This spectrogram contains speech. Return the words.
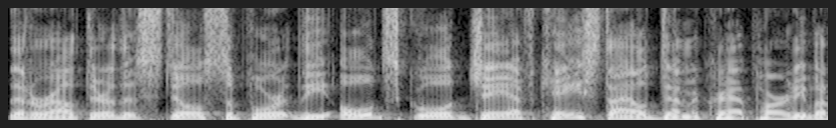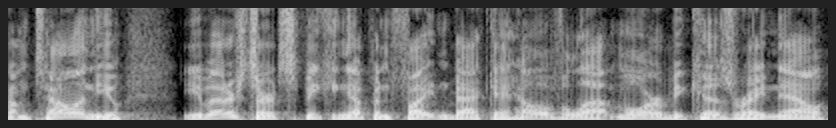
that are out there that still support the old school JFK style Democrat Party. But I'm telling you, you better start speaking up and fighting back a hell of a lot more because right now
